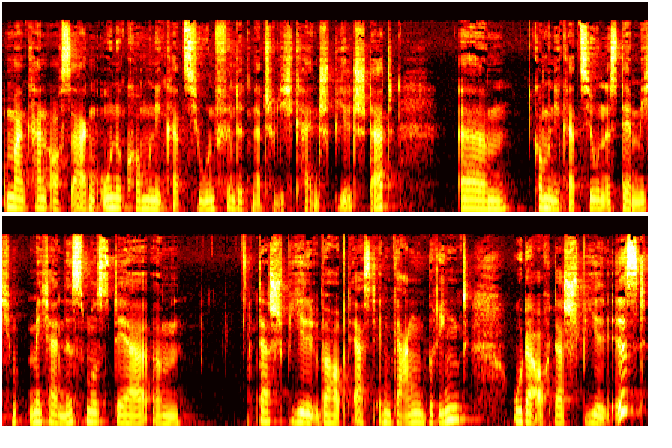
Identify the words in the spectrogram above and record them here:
Und man kann auch sagen, ohne Kommunikation findet natürlich kein Spiel statt ähm, Kommunikation ist der Me Mechanismus, der ähm, das Spiel überhaupt erst in Gang bringt oder auch das Spiel ist.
